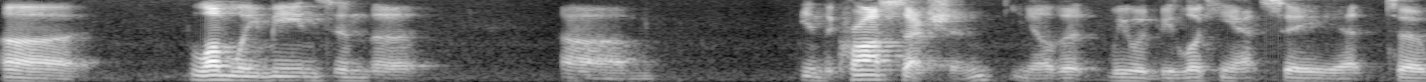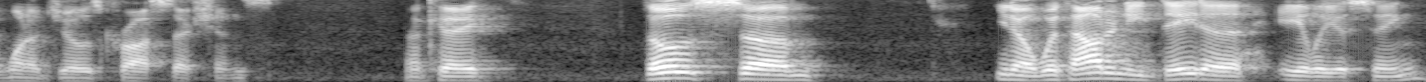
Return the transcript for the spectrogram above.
uh, Lumley means in the um, in the cross section, you know that we would be looking at, say, at one of Joe's cross sections. Okay, those um, you know, without any data aliasing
